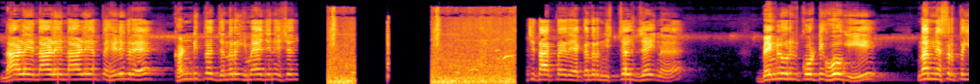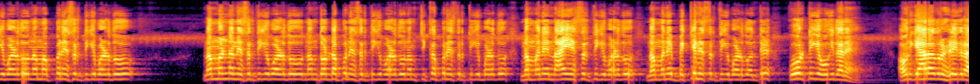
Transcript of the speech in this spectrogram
ನಾಳೆ ನಾಳೆ ನಾಳೆ ಅಂತ ಹೇಳಿದ್ರೆ ಖಂಡಿತ ಜನರ ಇಮ್ಯಾಜಿನೇಷನ್ ಆಗ್ತಾ ಇದೆ. ಯಾಕಂದ್ರೆ ನಿಶ್ಚಲ್ ಜೈನ್ ಬೆಂಗಳೂರಿನ ಕೋರ್ಟಿಗೆ ಹೋಗಿ ನನ್ನ ಹೆಸರು ತೆಗಿಬಾರ್ದು, ನಮ್ಮ ಅಪ್ಪನ ಹೆಸರು ತೆಗಿಬಾರ್ದು, ನಮ್ಮ ಅಣ್ಣನ ಹೆಸರು ತೆಗಿಬಾರ್ದು, ನಮ್ಮ ದೊಡ್ಡಪ್ಪನ ಹೆಸರು ತೆಗಿಬಾರ್ದು, ನಮ್ಮ ಚಿಕ್ಕಪ್ಪನ ಹೆಸರು ತೆಗಿಬಾರ್ದು, ನಮ್ಮ ಮನೆ ನಾಯಿ ಹೆಸರು ತೆಗಿಬಾರ್ದು, ನಮ್ಮ ಮನೆ ಬೆಕ್ಕಿನ ಹೆಸರು ತೆಗಿಬಾರ್ದು ಅಂತೇಳಿ ಕೋರ್ಟಿಗೆ ಹೋಗಿದ್ದಾನೆ. ಅವನಿಗೆ ಯಾರಾದರೂ ಹೇಳಿದ್ರ,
